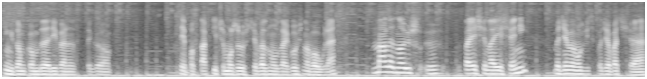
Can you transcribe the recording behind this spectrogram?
Kingdom Come Deliverance tego, tej postawki, czy może już się wezmą za jakąś nową grę. No ale no już y, zdaje się na jesieni będziemy mogli spodziewać się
